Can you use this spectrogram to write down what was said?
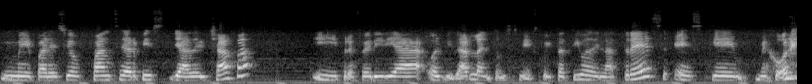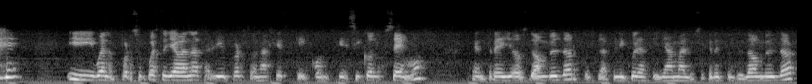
me pareció fanservice ya del chafa y preferiría olvidarla. Entonces mi expectativa de la 3 es que mejore. Y bueno, por supuesto ya van a salir personajes que, con, que sí conocemos, entre ellos Dumbledore, pues la película se llama Los secretos de Dumbledore.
